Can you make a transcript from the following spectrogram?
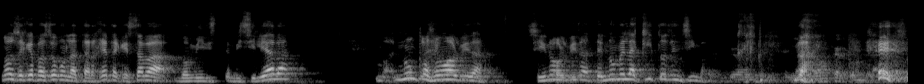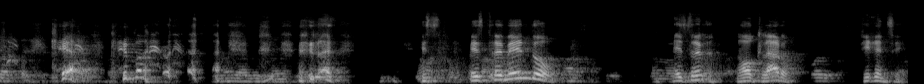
no sé qué pasó con la tarjeta que estaba domiciliada, nunca se me va a olvidar. Si no, olvídate, no me la quito de encima. Es, tremendo. No, claro. Fíjense.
